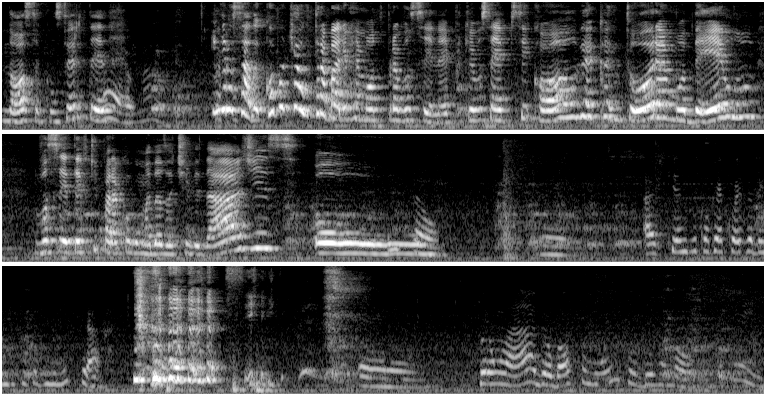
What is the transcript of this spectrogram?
Nossa, com certeza. É, Engraçado, como que é o trabalho remoto para você, né? Porque você é psicóloga, cantora, modelo. Você teve que parar com alguma das atividades? Ou. Então. É, acho que antes de qualquer coisa é bem difícil administrar. Sim. É, por um lado, eu gosto muito do remoto, porque é isso,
